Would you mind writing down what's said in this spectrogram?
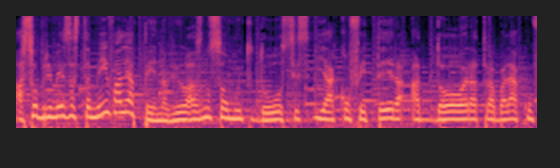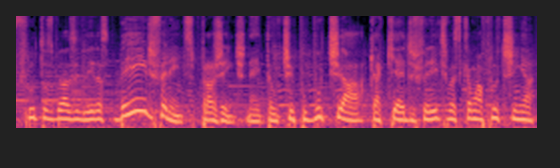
As sobremesas também vale a pena, viu? Elas não são muito doces e a confeiteira adora trabalhar com frutas brasileiras bem diferentes pra gente, né? Então, tipo butiá, que aqui é diferente, mas que é uma frutinha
